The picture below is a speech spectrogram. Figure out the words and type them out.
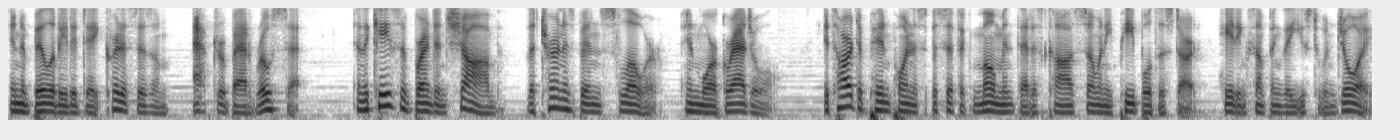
inability to take criticism after a bad roast set. In the case of Brendan Schaub, the turn has been slower and more gradual. It's hard to pinpoint a specific moment that has caused so many people to start hating something they used to enjoy.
